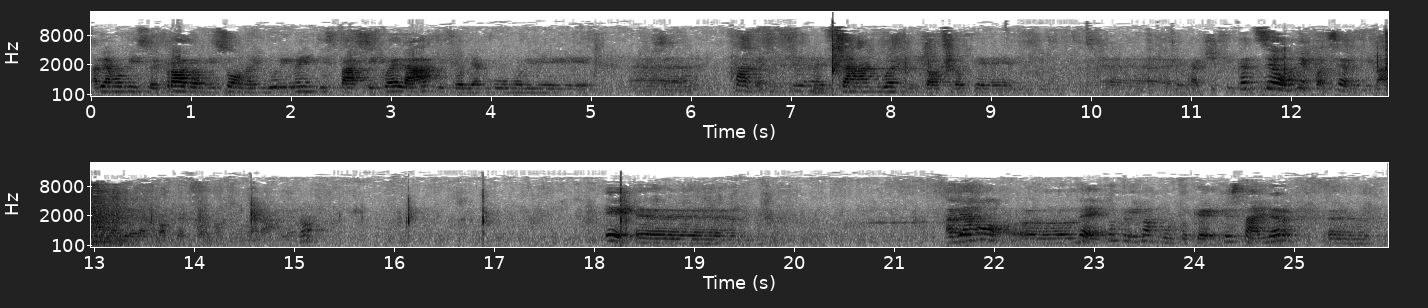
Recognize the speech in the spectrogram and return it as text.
Abbiamo visto i prodromi sono indurimenti sparsi qua e là, tipo gli accumuli eh, nel sangue piuttosto che calcificazioni e poi si arriva alla vera e propria forma tumorale. No? E eh, abbiamo eh, detto prima appunto che, che Steiner eh,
